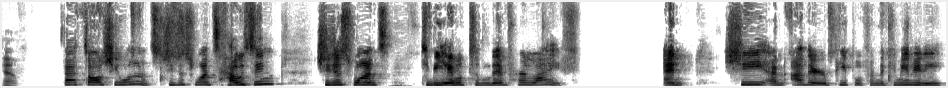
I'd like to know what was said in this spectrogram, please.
Yeah. That's all she wants. She just wants housing. She just wants to be able to live her life. And she and other people from the community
